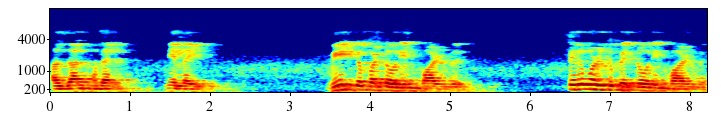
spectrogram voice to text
அதுதான் முதல் நிலை. மீட்கப்பட்டோரின் வாழ்வு திருமுழுக்கு பெற்றோரின் வாழ்வு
